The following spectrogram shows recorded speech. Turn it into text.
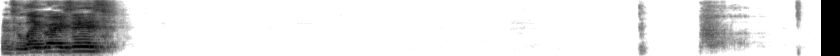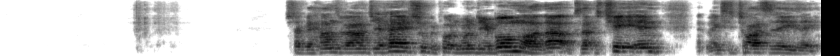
Into leg raises. Just have your hands around your head, shouldn't be putting them under your bum like that because that's cheating. It makes it twice as easy.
